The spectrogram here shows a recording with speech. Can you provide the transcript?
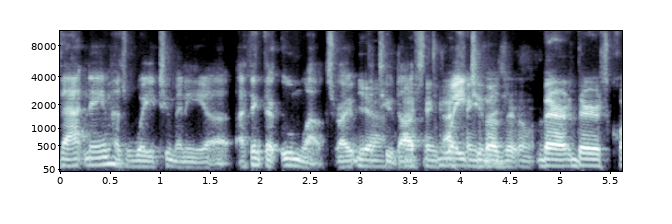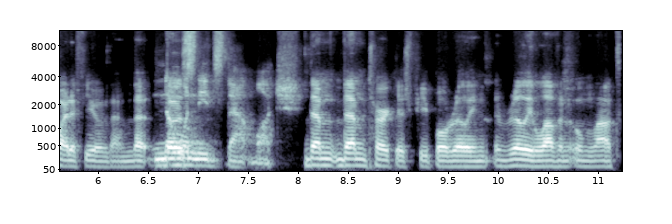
That name has way too many. Uh, I think they're umlauts, right? yeah. the two I dots. think, way I think too many. are there. There's quite a few of them. That no those- one needs that much. them them Turkish people really really love an umlaut.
